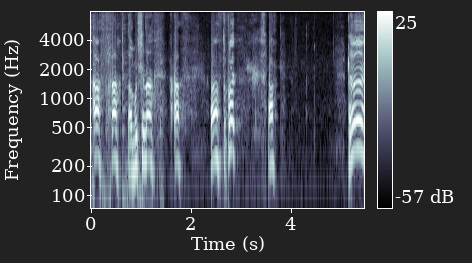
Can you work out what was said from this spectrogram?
আহ আহ অবশ্য না আহ আহ আহ। হ্যাঁ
